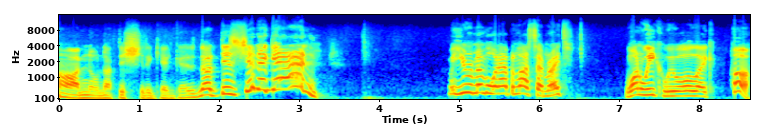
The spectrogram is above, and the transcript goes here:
Oh, no, not this shit again, guys. Not this shit again! I mean, you remember what happened last time, right? One week, we were all like, huh,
